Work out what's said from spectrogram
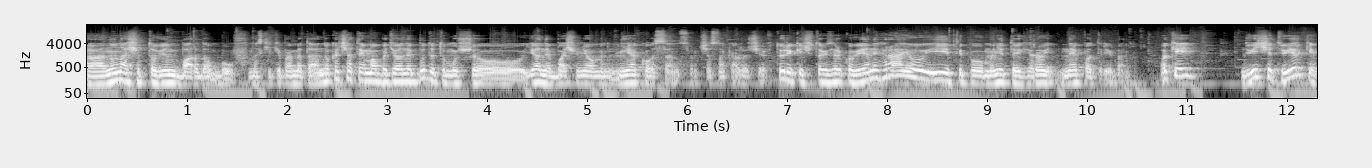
Ну, начебто він бардом був, наскільки пам'ятаю. Ну, качати, мабуть, його не буду, тому що я не бачу в ньому ніякого сенсу, чесно кажучи. В туріки чотиризіркові я не граю, і, типу, мені той герой не потрібен. Окей, дві четвірки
